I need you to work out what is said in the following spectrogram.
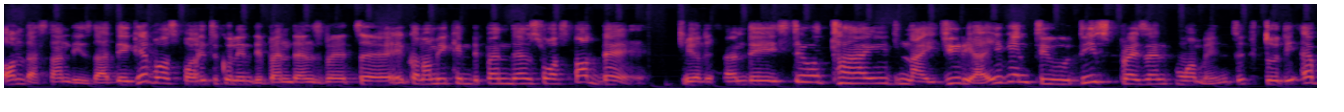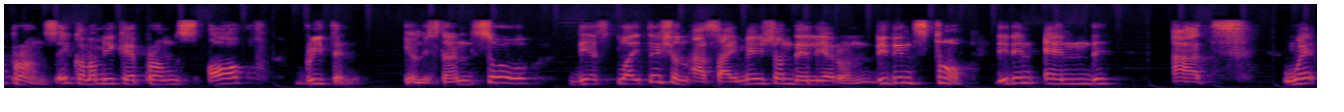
understand is that they gave us political independence, but uh, economic independence was not there. You understand? They still tied Nigeria, even to this present moment, to the aprons, economic aprons of Britain. You understand? So the exploitation, as I mentioned earlier on, didn't stop, didn't end at when,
